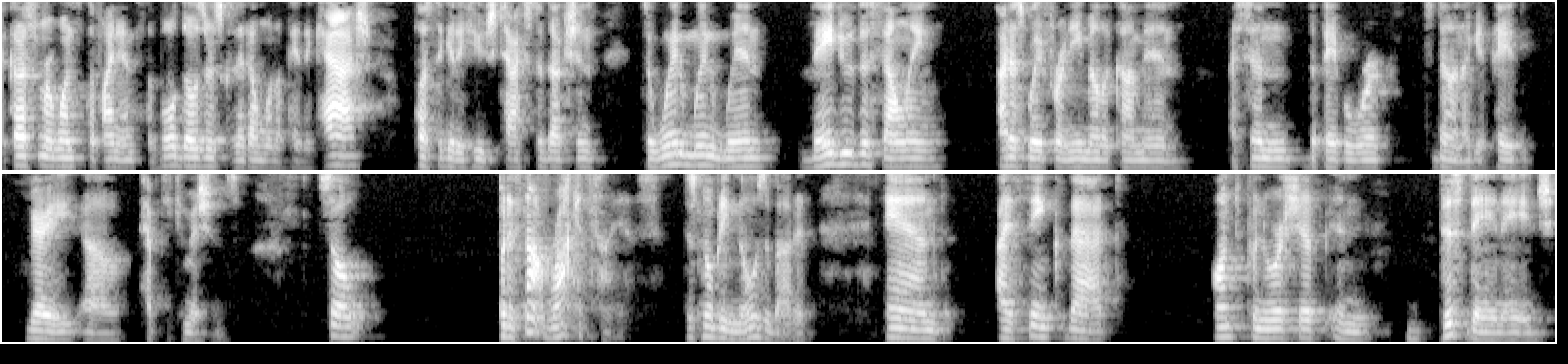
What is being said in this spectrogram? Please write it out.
The customer wants to finance the bulldozers because they don't want to pay the cash. Plus, they get a huge tax deduction. It's a win win win. They do the selling. I just wait for an email to come in. I send the paperwork. It's done. I get paid very uh, hefty commissions. So, but it's not rocket science. Just nobody knows about it. And I think that entrepreneurship in this day and age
